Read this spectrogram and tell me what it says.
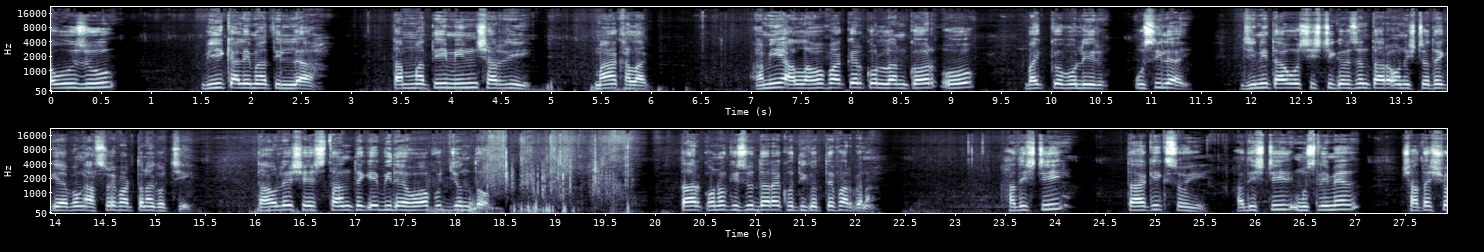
আউজু বি কালিমাতিল্লাহ, তাম্মাতি মিন শাররি মা খালাক। আমি আল্লাহ পাকের কল্যাণকর ও বাক্যবলির উসিলায় যিনি তা ও সৃষ্টি করেছেন তার অনিষ্ট থেকে এবং আশ্রয় প্রার্থনা করছি। তাহলে সে স্থান থেকে বিদায় হওয়া পর্যন্ত তার কোনো কিছুর দ্বারা ক্ষতি করতে পারবে না। হাদিসটি তাকিক সহি। হাদিসটি মুসলিমের সাতাশশো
